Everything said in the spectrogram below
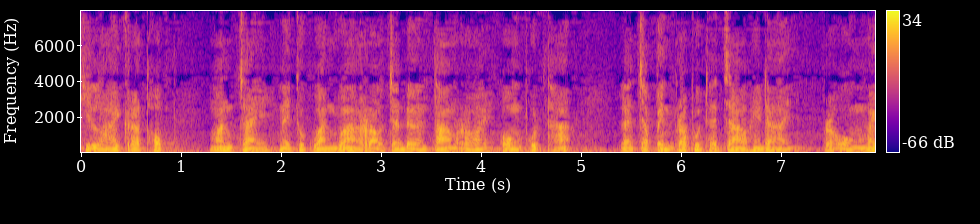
ที่หลายกระทบ มั่นใจในทุกวันว่าเราจะเดินตามรอยองค์พุทธะ และจะเป็นพระพุทธเจ้าให้ได้ พระองค์ไม่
